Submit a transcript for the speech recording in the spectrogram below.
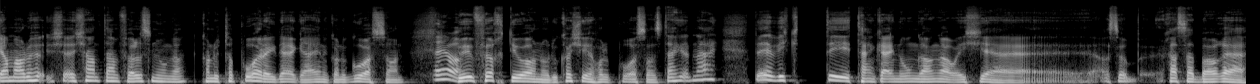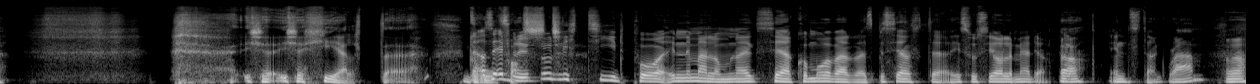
Ja, men har du kjent den følelsen noen gang? Kan du ta på deg det greiene? Kan du gå sånn? Ja. Du er jo 40 år nå, du kan ikke holde på sånn. Så tenker jeg, nei, det er viktig, tenker jeg noen ganger, å ikke Altså, rett og slett bare ikke, ikke helt uh, Nei, altså, jeg bruker jo litt tid på innimellom når jeg ser komme over, eh, spesielt eh, i sosiale medier. Ja. Instagram. Ja,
